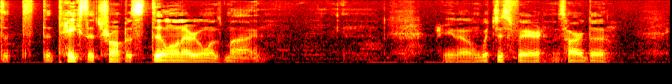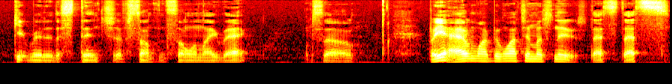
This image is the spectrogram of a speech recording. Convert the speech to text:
the, the, taste of Trump is still on everyone's mind. You know, which is fair. It's hard to get rid of the stench of something, someone like that. So, but yeah, I haven't been watching much news. That's that's,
